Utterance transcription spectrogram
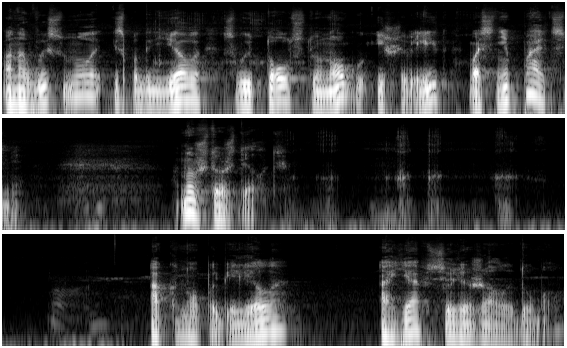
она высунула из-под одеяла свою толстую ногу и шевелит во сне пальцами. Ну что ж делать? Окно побелело, а я все лежал и думал,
